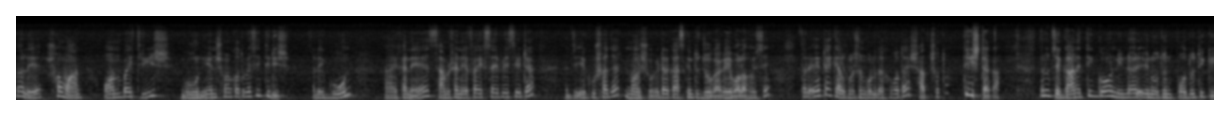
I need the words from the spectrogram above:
তাহলে সমান ওয়ান বাই ত্রিশ গুণ এন সমান কত পেয়েছি? তিরিশ। তাহলে গুণ এখানে সামেশান এফ এক্স আই পেয়েছি এটা, যে একুশ হাজার নয়শো। এটার কাজ কিন্তু যোগ আগেই বলা হয়েছে। তাহলে এটা ক্যালকুলেশন করলে দেখো কত হয় সাতশত তিরিশ টাকা। তাহলে হচ্ছে গাণিতিক গড় নির্ণয়ের এই নতুন পদ্ধতিকে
